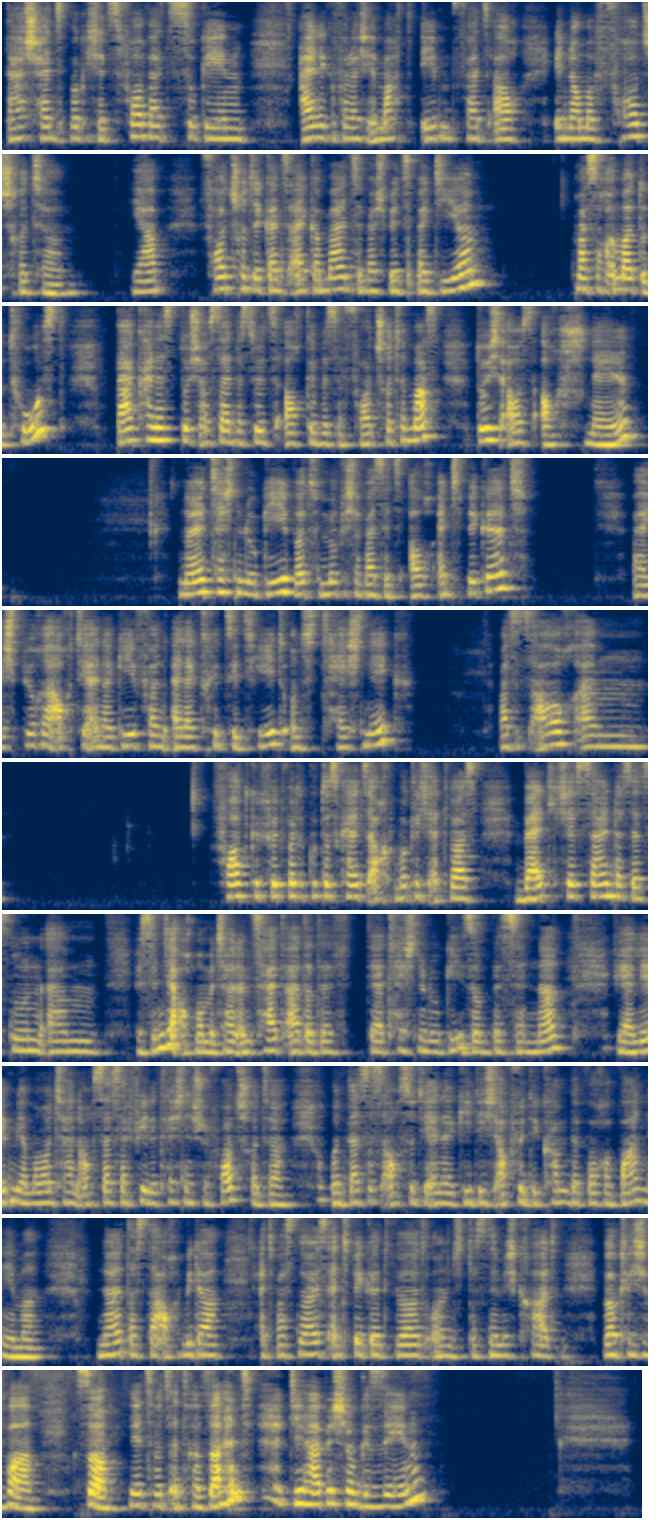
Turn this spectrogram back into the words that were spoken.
Da scheint es wirklich jetzt vorwärts zu gehen. Einige von euch, ihr macht ebenfalls auch enorme Fortschritte. Ja, Fortschritte ganz allgemein, zum Beispiel jetzt bei dir, was auch immer du tust, da kann es durchaus sein, dass du jetzt auch gewisse Fortschritte machst, durchaus auch schnell. Neue Technologie wird möglicherweise jetzt auch entwickelt weil ich spüre auch die Energie von Elektrizität und Technik, was jetzt auch ähm, fortgeführt wird. Gut, das kann jetzt auch wirklich etwas Weltliches sein, das jetzt nun, ähm, wir sind ja auch momentan im Zeitalter de, der Technologie so ein bisschen, ne? Wir erleben ja momentan auch sehr, sehr viele technische Fortschritte und das ist auch so die Energie, die ich auch für die kommende Woche wahrnehme, ne? Dass da auch wieder etwas Neues entwickelt wird und das nehme ich gerade wirklich wahr. So, jetzt wird es interessant. Die habe ich schon gesehen.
